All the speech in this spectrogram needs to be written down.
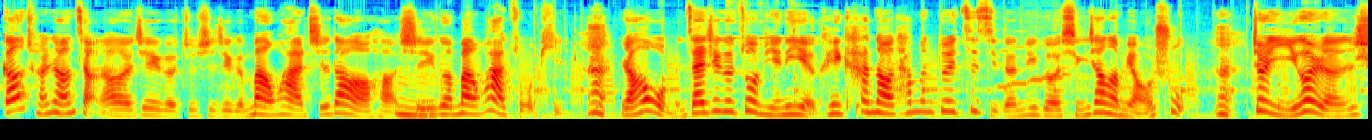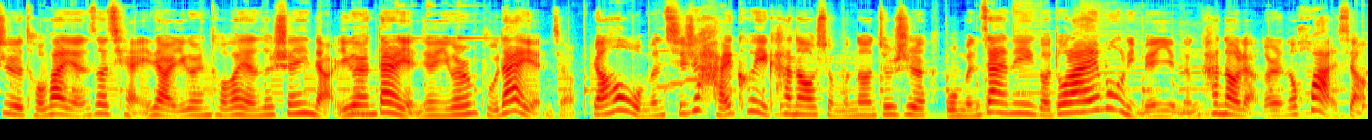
刚刚船长讲到的这个，就是这个漫画之道哈，是一个漫画作品。嗯，然后我们在这个作品里也可以看到他们对自己的那个形象的描述。嗯，就是一个人是头发颜色浅一点，一个人头发颜色深一点，一个人戴着眼镜，一个人不戴眼镜。然后我们其实还可以看到什么呢？就是我们在那个哆啦 A 梦里面也能看到两个人的画像，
